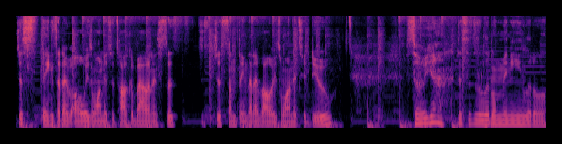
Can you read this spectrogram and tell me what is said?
just things that I've always wanted to talk about, and it's just it's just something that I've always wanted to do. So yeah, this is a little mini little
